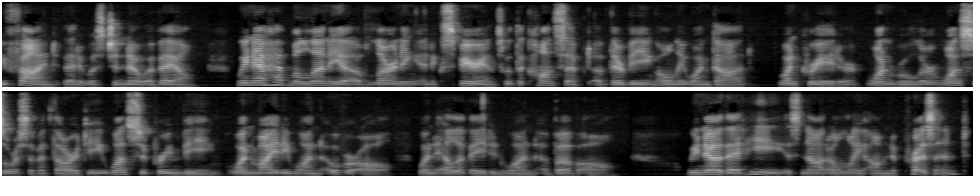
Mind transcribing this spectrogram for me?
you find that it was to no avail. We now have millennia of learning and experience with the concept of there being only one God, one Creator, one ruler, one source of authority, one supreme being, one mighty one over all, one elevated one above all. We know that He is not only omnipresent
